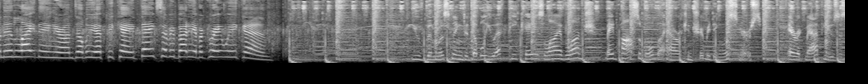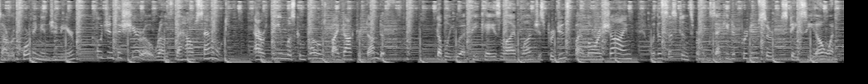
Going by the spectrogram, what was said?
Zone in Lightning here on WFPK. Thanks, everybody. Have a great weekend. You've been listening to WFPK's Live Lunch, made possible by our contributing listeners. Eric Matthews is our recording engineer. Kojin Tashiro runs the house sound. Our theme was composed by Dr. Dundiff. WFPK's Live Lunch is produced by Laura Shine with assistance from executive producer Stacy Owen.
